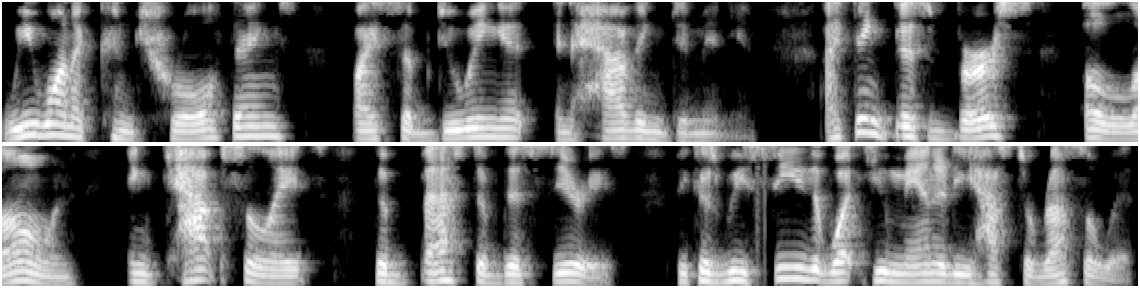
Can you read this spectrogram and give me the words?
we want to control things by subduing it and having dominion. I think this verse alone encapsulates the best of this series because we see that what humanity has to wrestle with.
